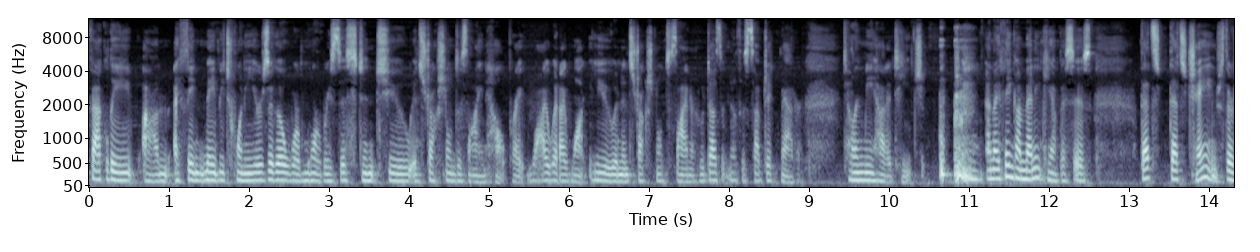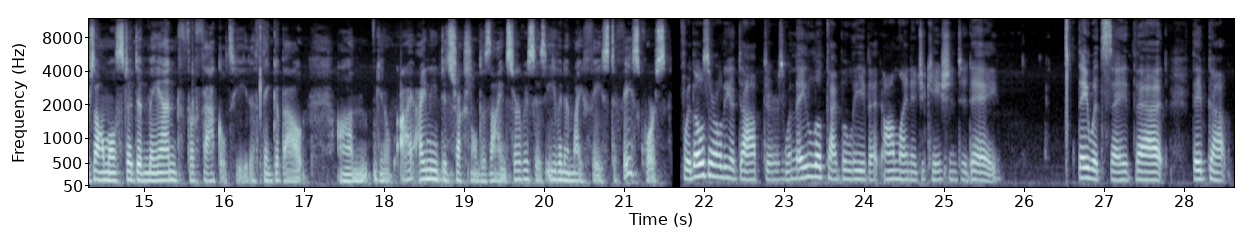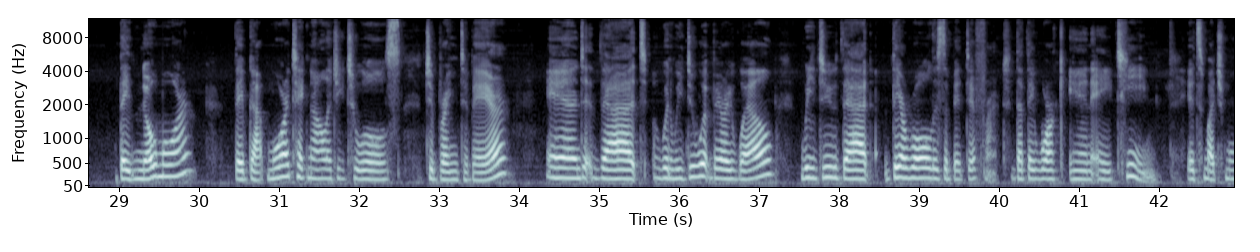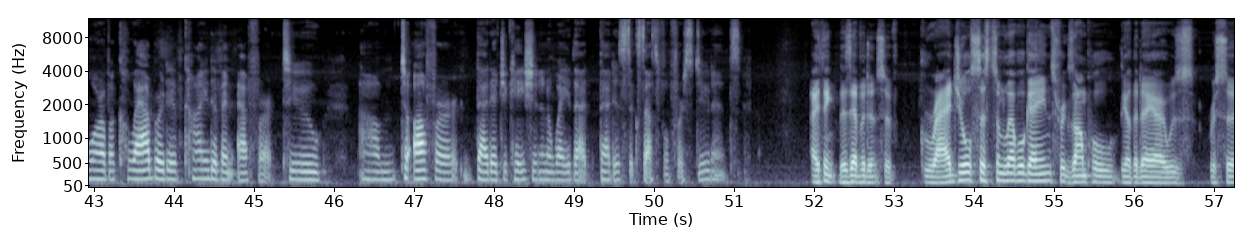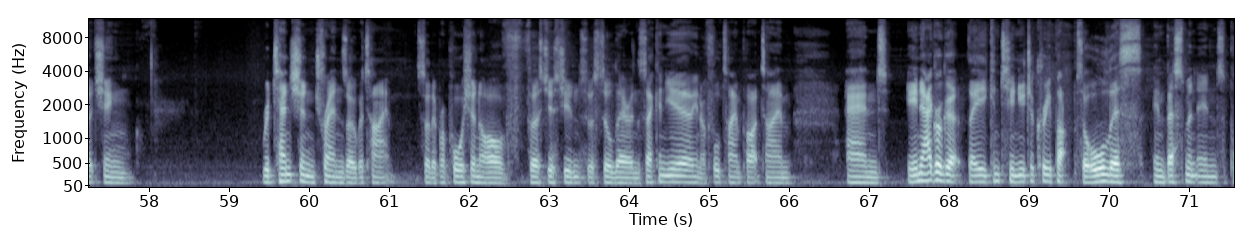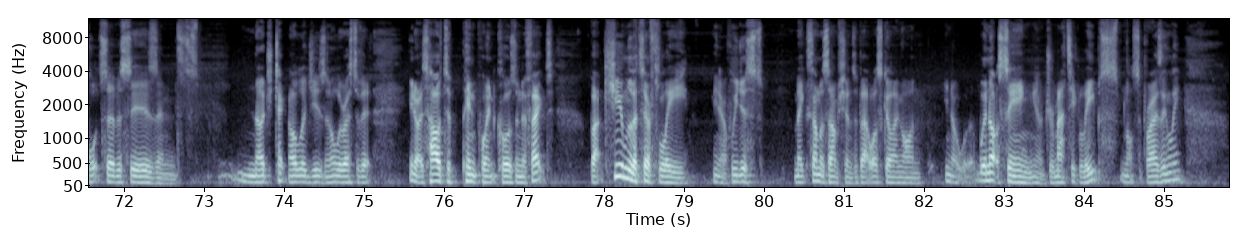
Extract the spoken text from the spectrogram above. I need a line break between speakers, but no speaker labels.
Faculty, um, I think maybe 20 years ago, were more resistant to instructional design help, right? Why would I want you, an instructional designer who doesn't know the subject matter, telling me how to teach? and I think on many campuses, that's that's changed. There's almost a demand for faculty to think about, um, you know, I, I, need instructional design services even in my face-to-face -face course.
For those early adopters, when they look, I believe, at online education today, they would say that they've got they know more, they've got more technology tools to bring to bear, and that when we do it very well, we do that, their role is a bit different, that they work in a team. It's much more of a collaborative kind of an effort to, um, to offer that education in a way that, that is successful for students.
I think there's evidence of gradual system level gains. For example, the other day I was researching retention trends over time. So the proportion of first year students who are still there in the second year, you know, full-time, part-time, and in aggregate, they continue to creep up. So all this investment in support services and nudge technologies and all the rest of it, you know, it's hard to pinpoint cause and effect, but cumulatively, you know, if we just make some assumptions about what's going on, you know, we're not seeing you know, dramatic leaps, not surprisingly,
